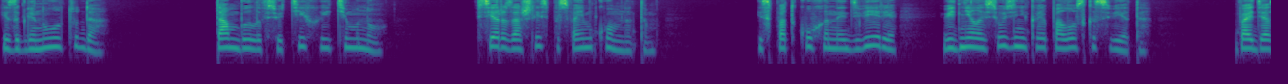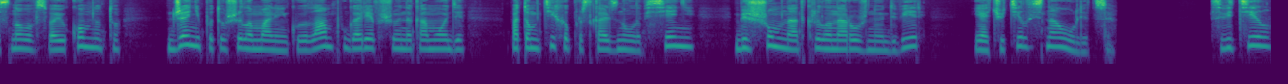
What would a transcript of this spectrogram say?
и заглянула туда. Там было все тихо и темно. Все разошлись по своим комнатам. Из-под кухонной двери виднелась узенькая полоска света. Войдя снова в свою комнату, Дженни потушила маленькую лампу, горевшую на комоде, потом тихо проскользнула в сени, бесшумно открыла наружную дверь и очутилась на улице. Светил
